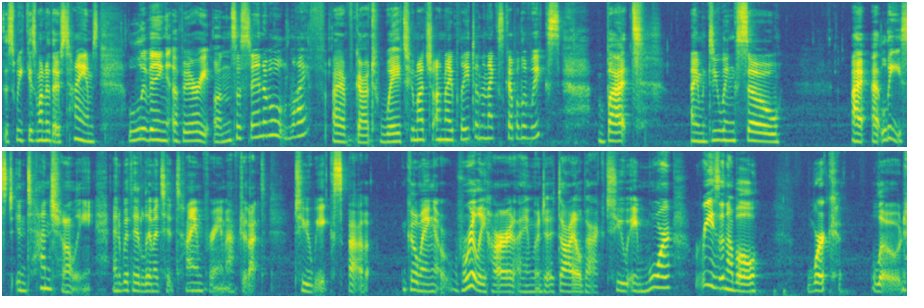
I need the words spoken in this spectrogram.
this week is one of those times living a very unsustainable life. I have got way too much on my plate in the next couple of weeks, but I'm doing so I at least intentionally and with a limited time frame after that 2 weeks of going really hard, I am going to dial back to a more reasonable workload.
